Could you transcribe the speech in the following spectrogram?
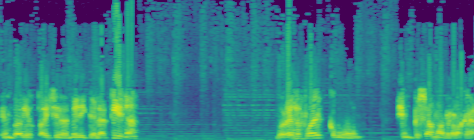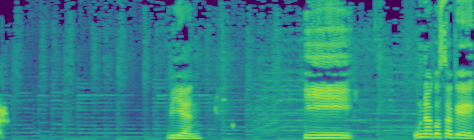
en varios países de América Latina. Bueno, eso fue como empezamos a trabajar. Bien. Y una cosa que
